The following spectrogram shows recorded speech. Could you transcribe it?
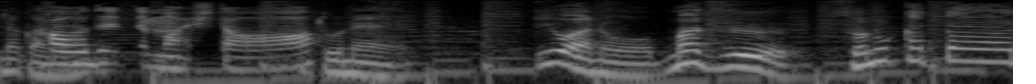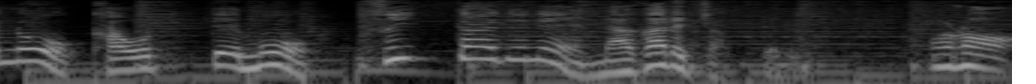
なんかね顔出てました？あとね、要はあの、まず、その方の顔ってもう、ツイッターでね、流れちゃってる。あら。だか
